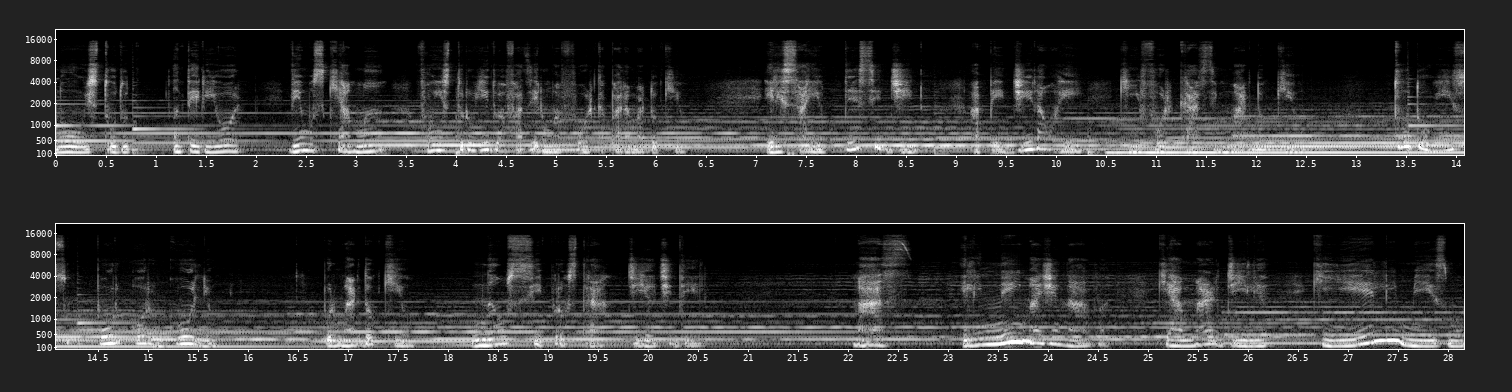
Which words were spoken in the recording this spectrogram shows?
no estudo anterior, vimos que Amã foi instruído a fazer uma forca para Mardoqueu. Ele saiu decidido a pedir ao rei que enforcasse Mardoqueu. Tudo isso por orgulho, por Mardoqueu não se prostrar diante dele. Mas ele nem imaginava que a mardilha que ele mesmo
